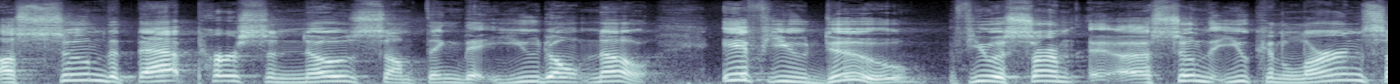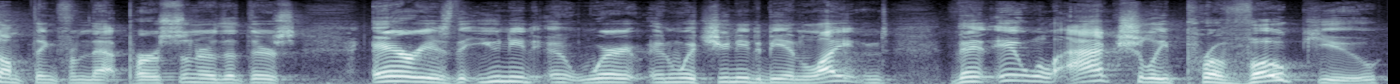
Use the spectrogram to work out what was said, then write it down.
Assume that that person knows something that you don't know. If you do, if you assume assume that you can learn something from that person or that there's areas that you need where in which you need to be enlightened, then it will actually provoke you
